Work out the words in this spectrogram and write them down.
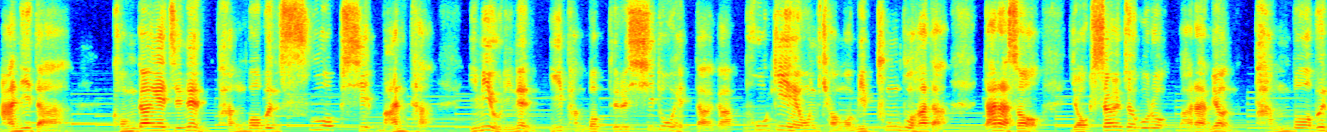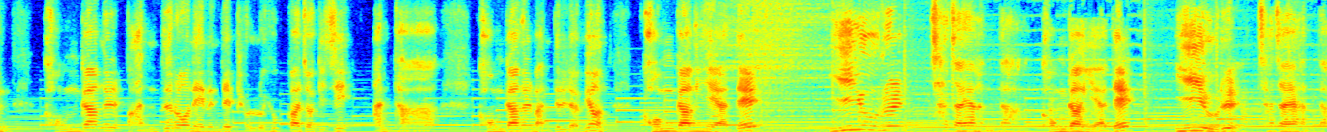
아니다. 건강해지는 방법은 수없이 많다. 이미 우리는 이 방법들을 시도했다가 포기해온 경험이 풍부하다. 따라서 역설적으로 말하면 방법은 건강을 만들어내는데 별로 효과적이지 않다. 건강을 만들려면 건강해야 될 이유를 찾아야 한다. 건강해야 될 이유를 찾아야 한다.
